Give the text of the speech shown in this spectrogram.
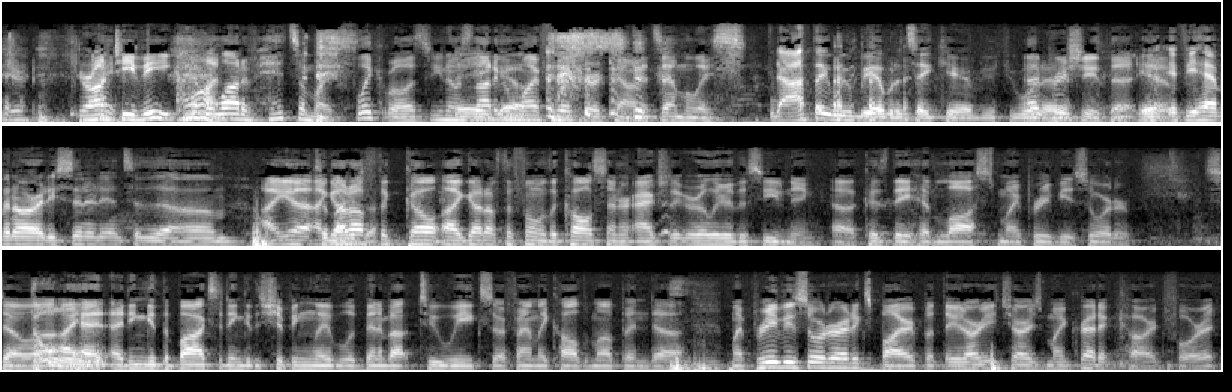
You're on TV. I have on. a lot of hits on my Flickr. Well, it's you know it's There not you even my Flickr account; it's Emily's. Nah, I think we'll be able to take care of you if you want. I appreciate that, If, yeah. if you haven't already sent it into the. Um, I, uh, I got off the call. I got off the phone with the call center actually earlier this evening because they had lost my previous order. So uh, I had I didn't get the box. I didn't get the shipping label. It'd been about two weeks. So I finally called them up, and uh, my previous order had expired, but they'd already charged my credit card for it.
